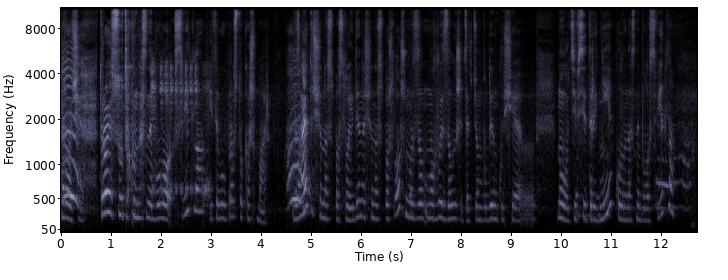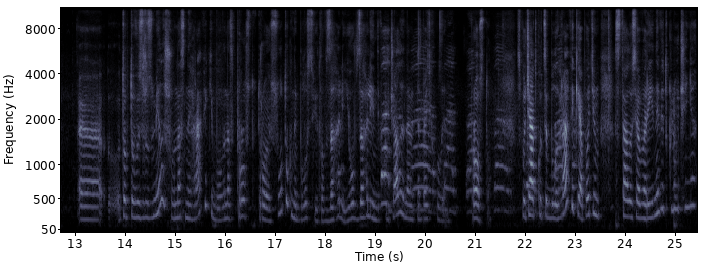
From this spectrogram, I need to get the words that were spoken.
Коротше, троє суток у нас не було світла, і це був просто кошмар. Ви знаєте, що нас спасло? Єдине, що нас спасло, що ми могли залишитися в цьому будинку ще е, ну, ці всі три дні, коли в нас не було світла. Тобто ви зрозуміли, що у нас не графіки, бо у нас просто троє суток не було світла взагалі. Його взагалі не включали навіть на 5 хвилин. Просто. Спочатку це були графіки, а потім сталося аварійне відключення.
